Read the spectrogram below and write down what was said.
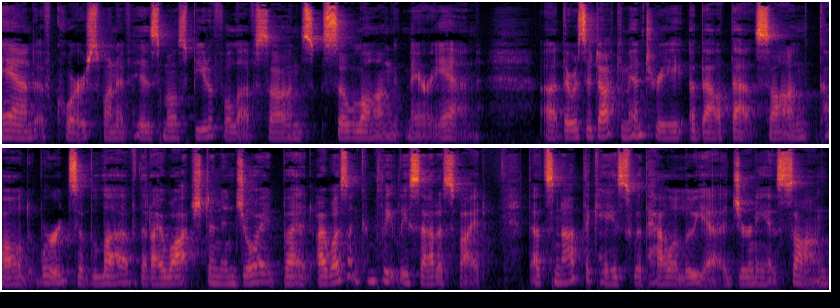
and of course, one of his most beautiful love songs, So Long, Marianne. Uh, there was a documentary about that song called Words of Love that I watched and enjoyed, but I wasn't completely satisfied. That's not the case with Hallelujah, A Journey as Song.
